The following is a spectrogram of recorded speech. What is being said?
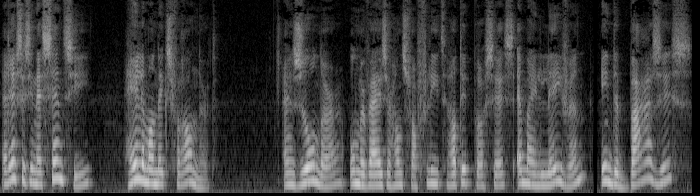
Er is dus in essentie helemaal niks veranderd. En zonder onderwijzer Hans van Vliet had dit proces en mijn leven in de basis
